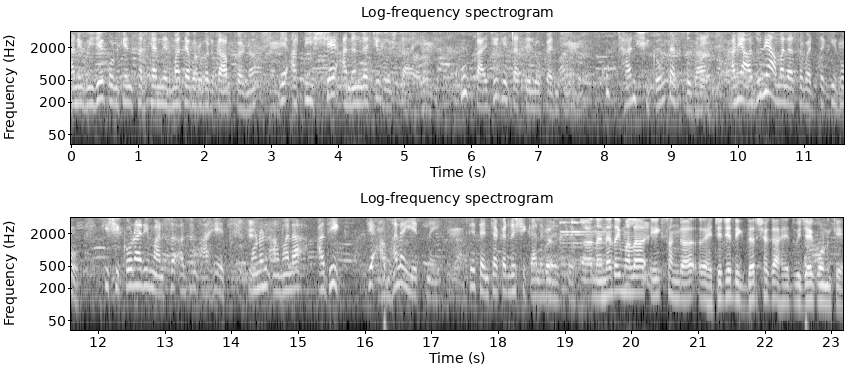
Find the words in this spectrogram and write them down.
आणि विजय कोणकेंसारख्या निर्मात्याबरोबर काम करणं हे अतिशय आनंदाची गोष्ट आहे. खूप काळजी घेतात ते लोकांची. खूप छान शिकवतात सुद्धा. आणि अजूनही आम्हाला असं वाटतं की हो की शिकवणारी माणसं अजून आहेत. म्हणून आम्हाला अधिक जे आम्हाला येत नाही ते त्यांच्याकडनं शिकायला मिळतं. नन्याताई मला एक सांगा. ह्याचे जे दिग्दर्शक आहेत विजय कोणके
